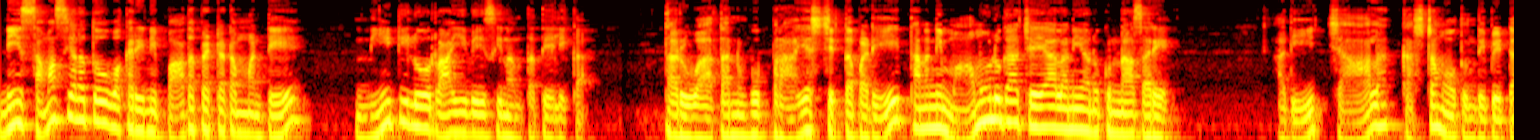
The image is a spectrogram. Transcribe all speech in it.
నీ సమస్యలతో ఒకరిని బాధ పెట్టడం అంటే నీటిలో రాయి వేసినంత తేలిక. తరువాత నువ్వు ప్రాయశ్చిత్తపడి తనని మామూలుగా చేయాలని అనుకున్నా సరే అది చాలా కష్టమవుతుంది బిడ్డ.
